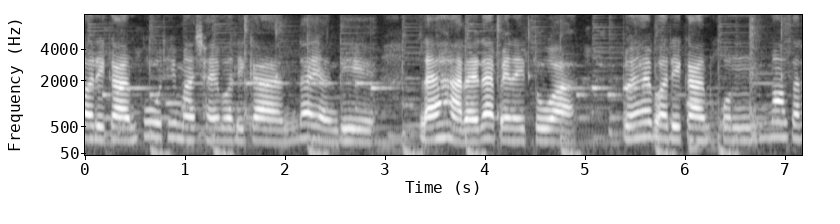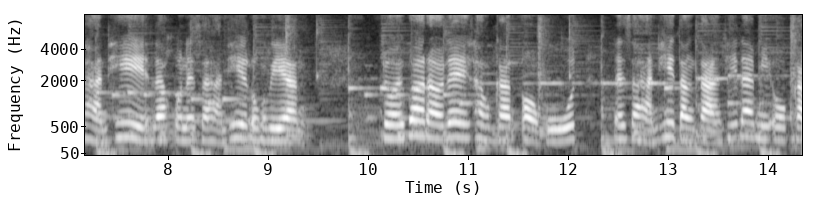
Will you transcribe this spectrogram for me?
บริการผู้ที่มาใช้บริการได้อย่างดี และหารายได้ไปในตัว โดยให้บริการคนนอกสถานที่และคนในสถานที่โรงเรียน โดยเพื่อเราได้ทำการออกบูธในสถานที่ต่างๆ ที่ได้มีโอก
